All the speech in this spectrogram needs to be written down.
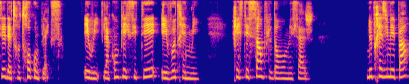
c'est d'être trop complexe. Et oui, la complexité est votre ennemi. Restez simple dans vos messages. Ne présumez pas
